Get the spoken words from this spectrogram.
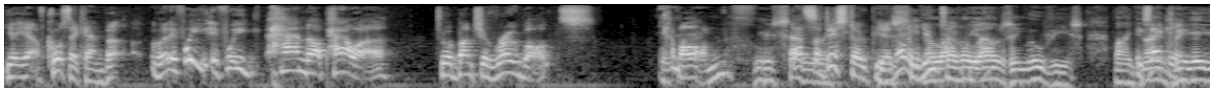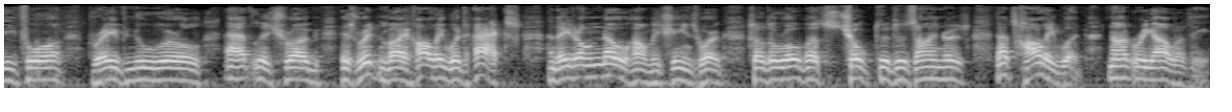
Yeah, yeah, of course they can. But but if we if we hand our power to a bunch of robots, come on, that's a like dystopia, you've not a seen a lot of utopia. lousy movies like Exactly. 1984, Brave New World, Atlas Shrugged is written by Hollywood hacks, and they don't know how machines work. So the robots choke the designers. That's Hollywood, not reality.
